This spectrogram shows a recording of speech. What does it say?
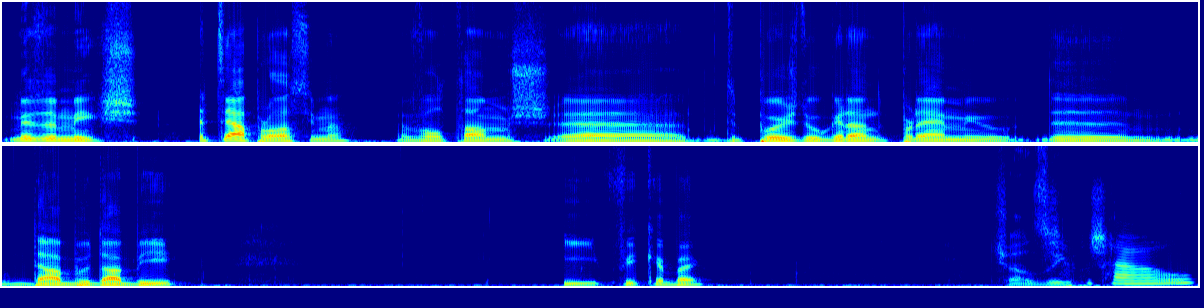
Meus amigos, até à próxima. Voltamos uh, depois do Grande Prémio de, de Abu Dhabi. E fica bem. Tchauzinho. Tchau.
